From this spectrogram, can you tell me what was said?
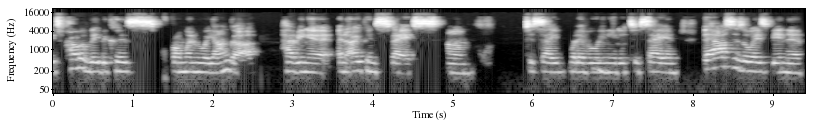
it's probably because from when we were younger, having a, an open space um, to say whatever we needed to say, and the house has always been a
